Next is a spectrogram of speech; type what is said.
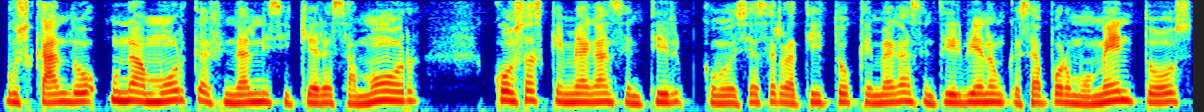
buscando un amor que al final ni siquiera es amor, cosas que me hagan sentir, como decía hace ratito, que me hagan sentir bien aunque sea por momentos.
